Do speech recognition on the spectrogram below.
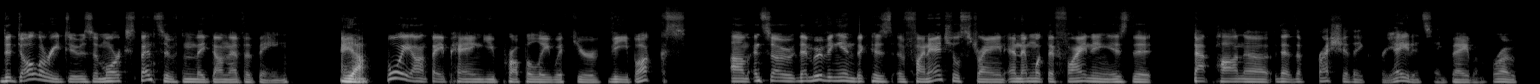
the dollary dues are more expensive than they've done ever been. And Yeah. boy, aren't they paying you properly with your V bucks. Um, and so they're moving in because of financial strain. And then what they're finding is that that partner, that the pressure they created, saying, "Babe, I'm broke."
